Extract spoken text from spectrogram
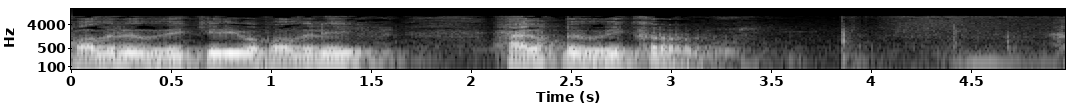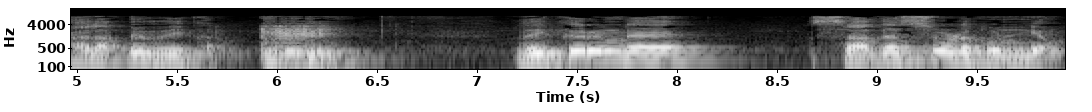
ഫളിൽ ദിക്രി വ ഹൽഖി ഹൽഖ് ദിക്ർ. ഹലക്ക് ദിക്ർ. ദിക്റിന്റെ സദസ്സുടെ പുണ്യം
